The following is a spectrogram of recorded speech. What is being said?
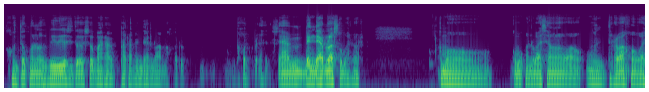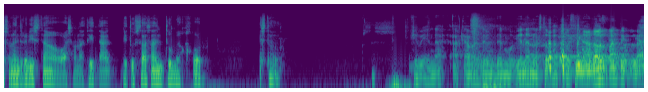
junto con los vídeos y todo eso para, para venderlo a mejor, mejor precio. O sea, venderlo a su valor. Como, como cuando vas a un trabajo o vas a una entrevista o vas a una cita que tú estás en tu mejor estado. Qué bien, ac- acabas de vender muy bien a nuestro patrocinador particular.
